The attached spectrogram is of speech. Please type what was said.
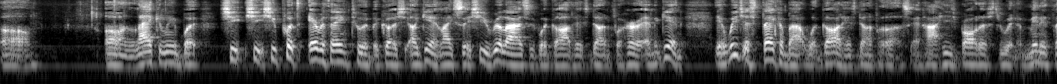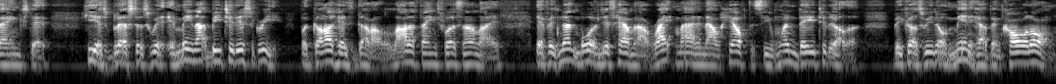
um, uh, lackingly, but she, she, she puts everything to it because, she, again, like I said, she realizes what God has done for her. And again, if we just think about what God has done for us and how he's brought us through and the many things that he has blessed us with, it may not be to this degree, but God has done a lot of things for us in our life. If it's nothing more than just having our right mind and our health to see one day to the other, because we know many have been called on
